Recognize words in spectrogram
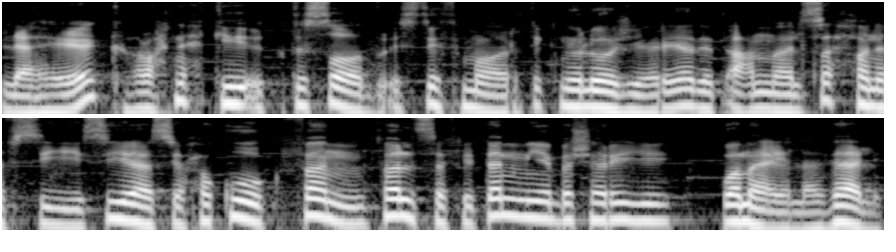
لهيك رح نحكي اقتصاد استثمار تكنولوجيا ريادة أعمال صحة نفسية سياسة حقوق فن فلسفة تنمية بشرية وما إلى ذلك.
